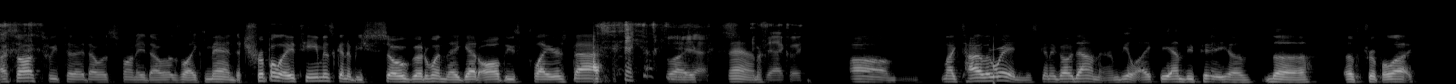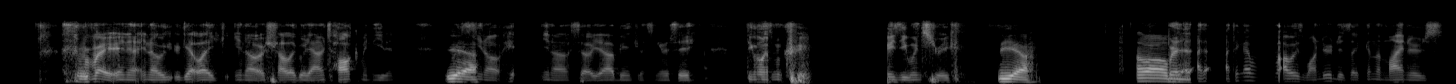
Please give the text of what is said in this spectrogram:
I saw a tweet today that was funny. That was like, man, the AAA team is going to be so good when they get all these players back. Like, yeah. Man, Exactly. um, like Tyler Wade is going to go down there and be like the MVP of the of AAA. right, and uh, you know you get like you know Urshela go down, Tauchman even. Yeah. You know, hit, you know. So yeah, it'll be interesting to see. I think it was some cra- crazy win streak. Yeah. Um, But I, I- I think I've always wondered is like in the minors,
